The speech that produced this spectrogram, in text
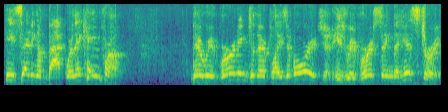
he's sending them back where they came from. They're reverting to their place of origin. He's reversing the history.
